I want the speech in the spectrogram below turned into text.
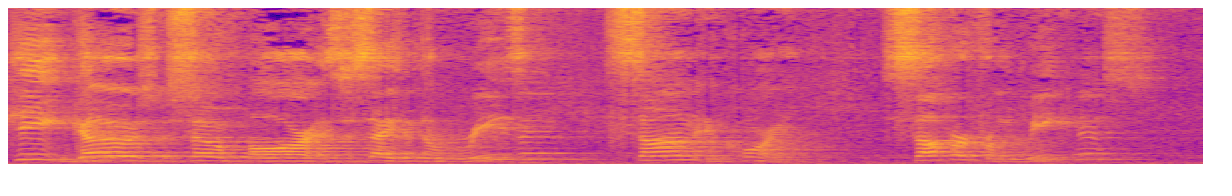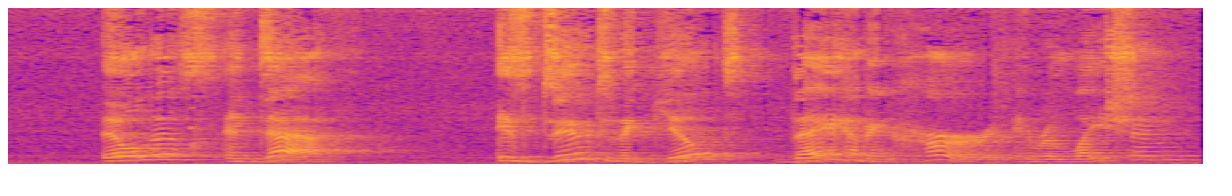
He goes so far as to say that the reason some in Corinth suffer from weakness, illness, and death is due to the guilt they have incurred in relation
